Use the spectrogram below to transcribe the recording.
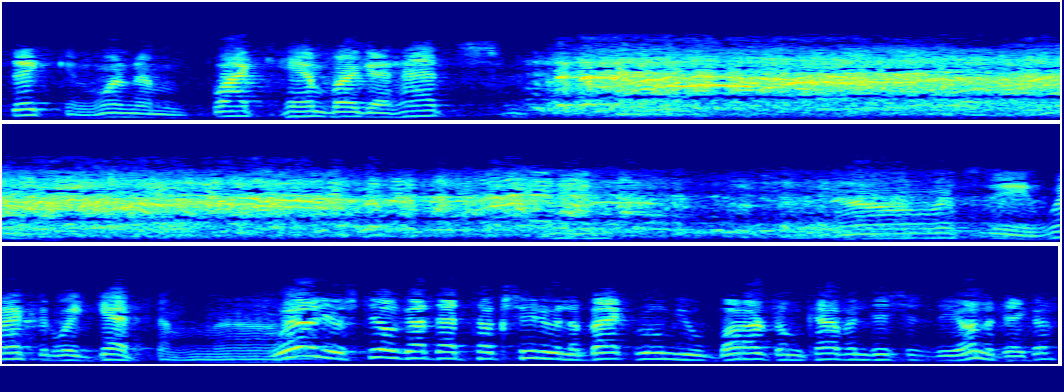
stick and one of them black hamburger hats. Now, let's see. Where could we get them? Uh, Well, you still got that tuxedo in the back room you borrowed from Cavendish's The Undertaker.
